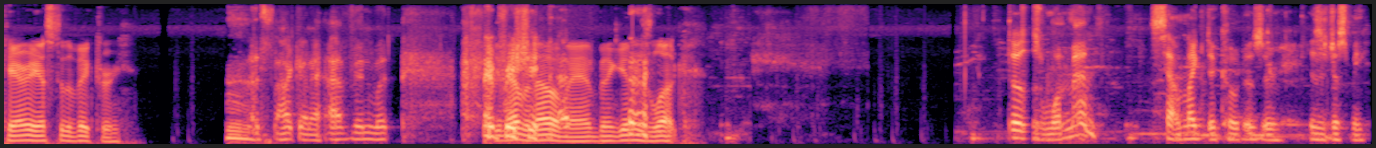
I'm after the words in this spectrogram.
Carry us to the victory. that's not gonna happen. But I You never appreciate know, that. man. Beginner's luck. Does one man sound like Dakotaz, or is it just me?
